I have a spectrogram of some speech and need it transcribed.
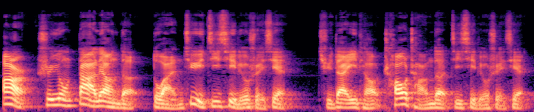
二是用大量的短距机器流水线取代一条超长的机器流水线。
